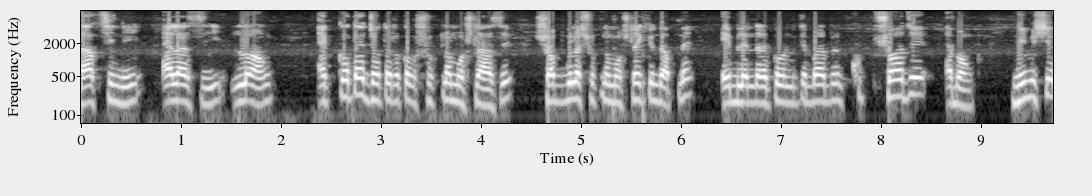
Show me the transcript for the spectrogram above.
দারচিনি এলাচি, লং, এক কথায় যত রকম শুকনো মশলা আছে, সবগুলো শুকনো মশলাই কিন্তু আপনি এই ব্লেন্ডারে করে নিতে পারবেন খুব সহজে এবং নিমিষে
